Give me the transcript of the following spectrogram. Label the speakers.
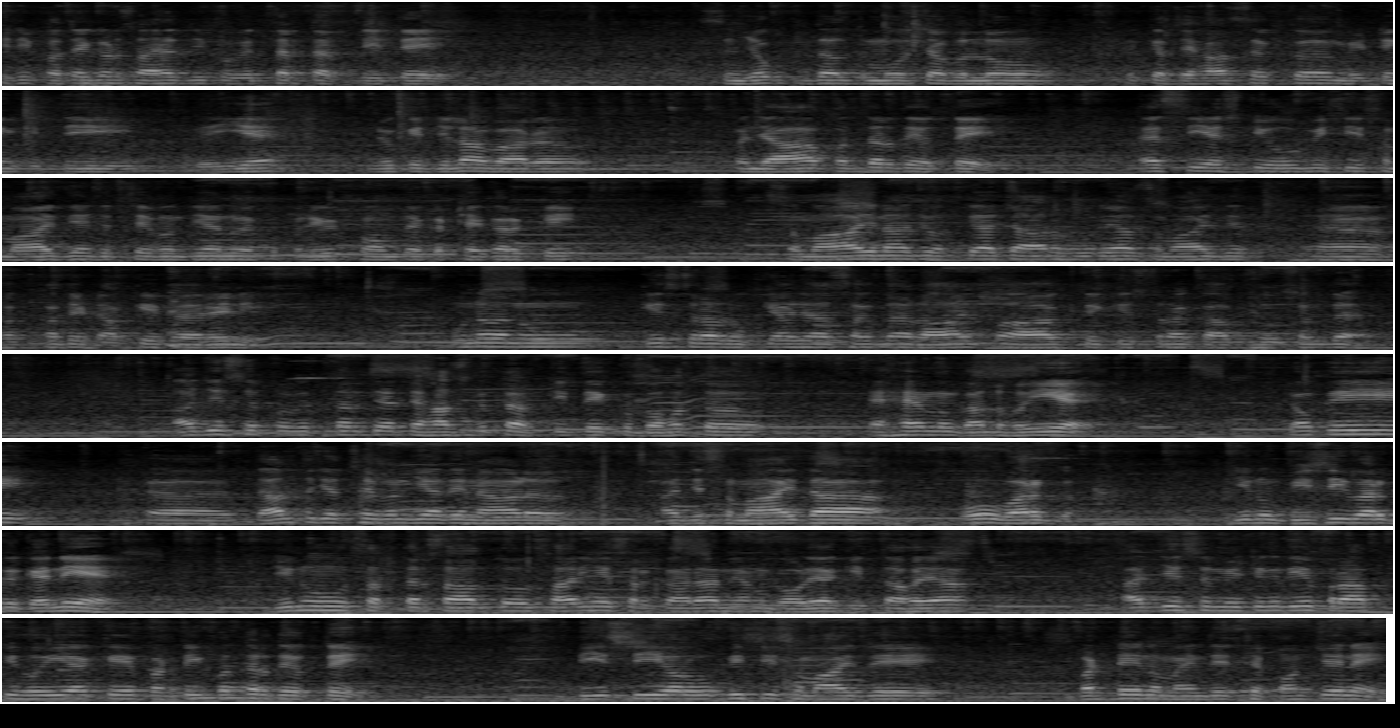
Speaker 1: ਸ੍ਰੀ ਫਤਿਹਗੜ੍ਹ ਸਾਹਿਬ ਦੀ ਪਵਿੱਤਰ ਧਰਤੀ ਤੇ ਸੰਯੁਕਤ ਦਲਤ ਮੋਰਚਾ ਵੱਲੋਂ ਇੱਕ ਇਤਿਹਾਸਕ ਮੀਟਿੰਗ ਕੀਤੀ ਗਈ ਹੈ, ਜੋ ਕਿ ਜ਼ਿਲ੍ਹਾਵਾਰ ਪੰਜਾਬ ਪੱਧਰ ਦੇ ਉੱਤੇ ਐਸਸੀ, ਐਸਟੀ ਓਬੀਸੀ ਸਮਾਜ ਦੀਆਂ ਜਥੇਬੰਦੀਆਂ ਨੂੰ ਇੱਕ ਪਲੇਟਫਾਰਮ ਤੇ ਇਕੱਠੇ ਕਰਕੇ ਸਮਾਜ ਨਾਲ ਜੋ ਅਤਿਆਚਾਰ ਹੋ ਰਿਹਾ, ਸਮਾਜ ਦੇ ਹੱਕਾਂ ਤੇ ਡਾਕੇ ਪੈ ਰਹੇ ਨੇ, ਉਹਨਾਂ ਨੂੰ ਕਿਸ ਤਰ੍ਹਾਂ ਰੋਕਿਆ ਜਾ ਸਕਦਾ, ਰਾਜ ਭਾਗ ਤੇ ਕਿਸ ਤਰ੍ਹਾਂ ਕਾਬੂ ਹੋ ਸਕਦਾ ਹੈ? ਅੱਜ ਇਸ ਪਵਿੱਤਰ ਤੇ ਇਤਿਹਾਸਕ ਧਰਤੀ ਤੇ ਇੱਕ ਬਹੁਤ ਅਹਿਮ ਗੱਲ ਹੋਈ ਹੈ। ਕਿਉਂਕਿ ਦਲਤ ਜਥੇਬੰਦੀਆਂ ਦੇ ਨਾਲ ਅੱਜ ਸਮਾਜ ਦਾ ਉਹ ਵਰਗ, ਜਿਹਨੂੰ ਬੀਸੀ ਵਰਗ ਕਹਿੰਦੇ ਆ, ਜਿਹਨੂੰ 70 ਸਾਲ ਤੋਂ ਸਾਰੀਆਂ ਸਰਕਾਰਾਂ ਨੇ ਅਣਗੌਲਿਆ ਕੀਤਾ ਹੋਇਆ, ਅੱਜ ਇਸ ਮੀਟਿੰਗ ਦੀ ਇਹ ਪ੍ਰਾਪਤੀ ਹੋਈ ਹੈ ਕਿ ਵੱਡੀ ਪੱਧਰ ਦੇ ਉੱਤੇ ਬੀਸੀ ਔਰ ਓਬੀਸੀ ਸਮਾਜ ਦੇ ਵੱਡੇ ਨੁਮਾਇੰਦੇ ਇੱਥੇ ਪਹੁੰਚੇ ਨੇ।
